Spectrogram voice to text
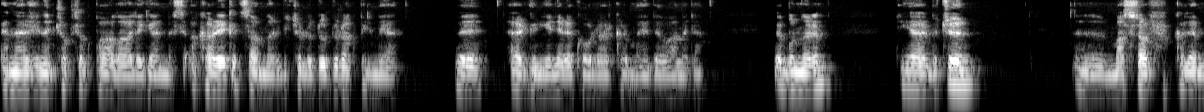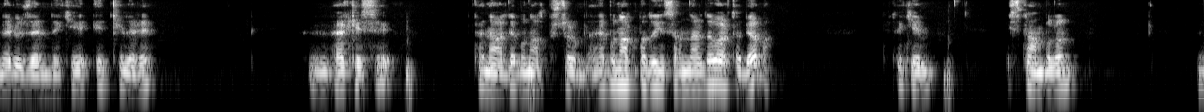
enerjinin çok çok pahalı hale gelmesi, akaryakıt zamları bir türlü durdurak bilmeyen ve her gün yeni rekorlar kırmaya devam eden ve bunların diğer bütün e, masraf kalemleri üzerindeki etkileri e, herkesi fena halde bunaltmış durumda. Yani bunaltmadığı insanlar da var tabii ama nitekim İstanbul'un e,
